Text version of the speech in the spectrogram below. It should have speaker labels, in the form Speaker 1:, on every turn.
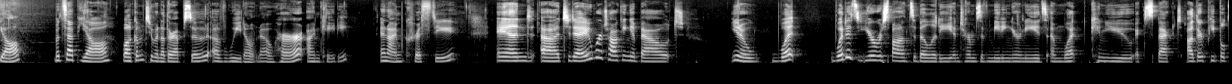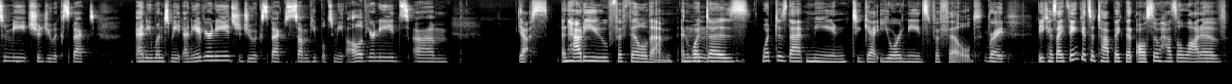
Speaker 1: Y'all?
Speaker 2: What's up, y'all?
Speaker 1: Welcome to another episode of We Don't Know Her. I'm Katie.
Speaker 2: And I'm Christy.
Speaker 1: And uh, today we're talking about, you know, what what is your responsibility in terms of meeting your needs and what can you expect other people to meet? Should you expect anyone to meet any of your needs? Should you expect some people to meet all of your needs? Um,
Speaker 2: Yes. And how do you fulfill them? And what does what does that mean to get your needs fulfilled?
Speaker 1: right.
Speaker 2: Because I think it's a topic that also has a lot of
